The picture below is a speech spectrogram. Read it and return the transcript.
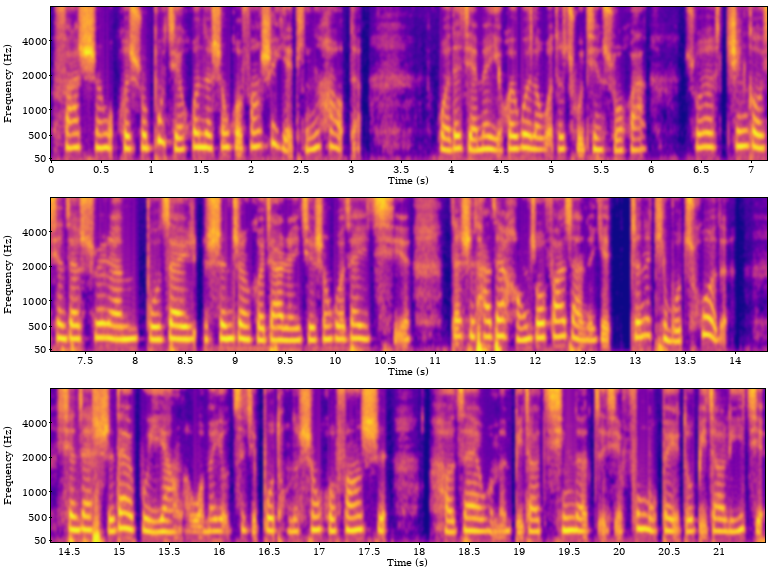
发声，我会说不结婚的生活方式也挺好的。我的姐妹也会为了我的处境说话，说金狗现在虽然不在深圳和家人一起生活在一起，但是他在杭州发展的也真的挺不错的。现在时代不一样了，我们有自己不同的生活方式。好在我们比较亲的这些父母辈都比较理解。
